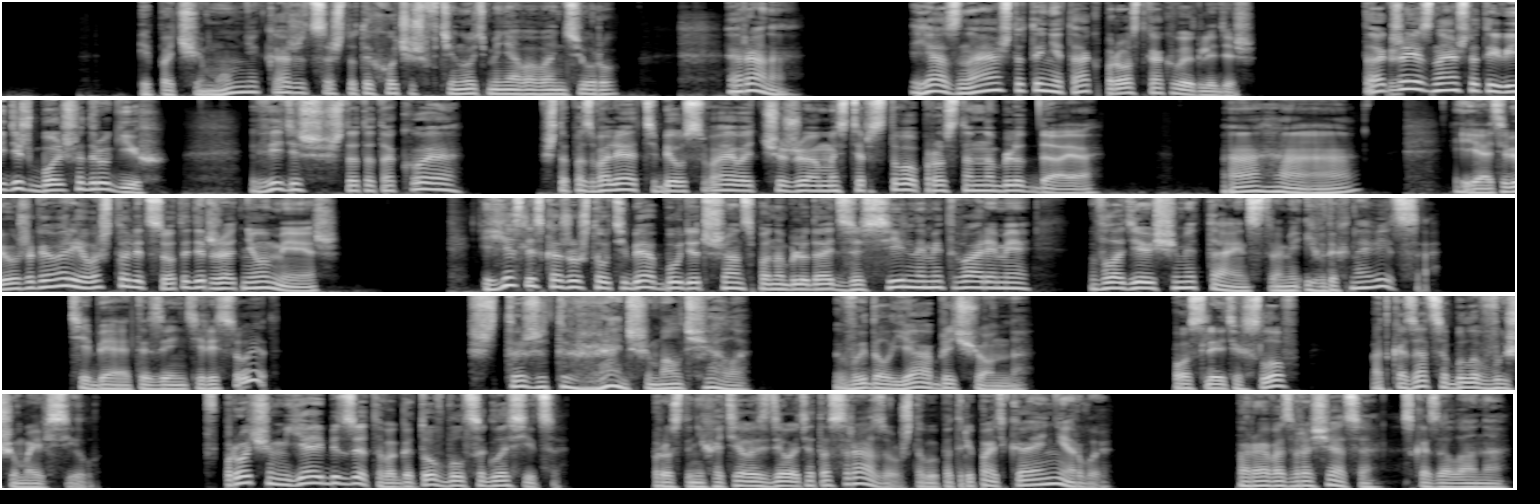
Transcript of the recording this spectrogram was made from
И почему мне кажется, что ты хочешь втянуть меня в авантюру? Эрана, я знаю, что ты не так прост, как выглядишь. Также я знаю, что ты видишь больше других. Видишь что-то такое, что позволяет тебе усваивать чужое мастерство, просто наблюдая. Ага. «Я тебе уже говорила, что лицо ты держать не умеешь. если скажу, что у тебя будет шанс понаблюдать за сильными тварями, владеющими таинствами, и вдохновиться, тебя это заинтересует?» «Что же ты раньше молчала?» — выдал я обреченно. После этих слов отказаться было выше моих сил. Впрочем, я и без этого готов был согласиться. Просто не хотелось сделать это сразу, чтобы потрепать Кая нервы. «Пора возвращаться», — сказала она.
